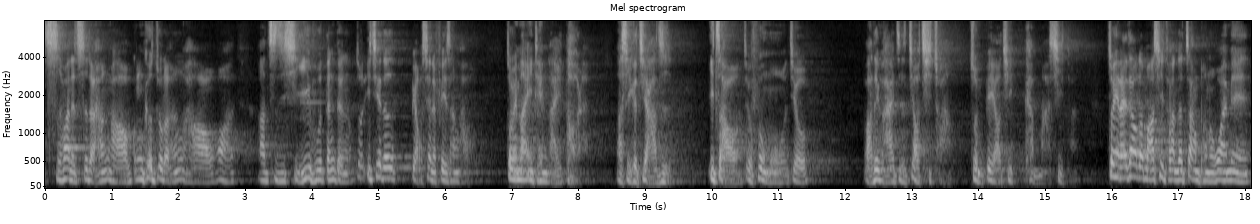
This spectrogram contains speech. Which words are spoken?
吃饭的吃的很好，功课做的很好，哇啊，自己洗衣服等等，做一切都表现得非常好。终于那一天来到了，那是一个假日，一早就父母就把这个孩子叫起床，准备要去看马戏团。终于来到了马戏团的帐篷的外面，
